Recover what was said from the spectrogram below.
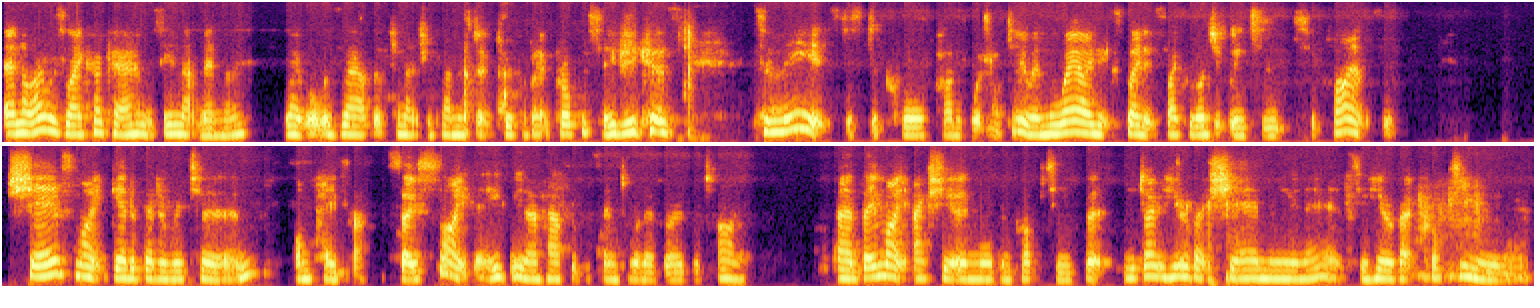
and I was like, okay, I haven't seen that memo. Like, what was that? That financial planners don't talk about property because to me, it's just a core part of what you do. And the way I explain it psychologically to, to clients is shares might get a better return on paper. So slightly, you know, half a percent or whatever over time. And they might actually earn more than property, but you don't hear about share millionaires. You hear about property millionaires.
